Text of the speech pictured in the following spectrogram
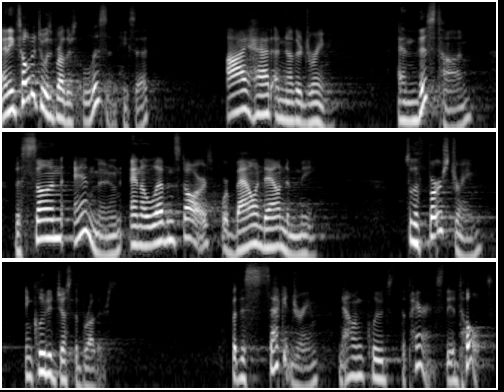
And he told it to his brothers. Listen, he said, I had another dream. And this time, the sun and moon and 11 stars were bowing down to me. So the first dream included just the brothers. But the second dream now includes the parents, the adults.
